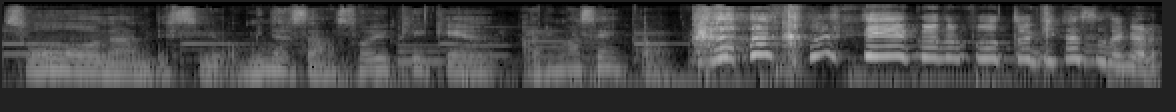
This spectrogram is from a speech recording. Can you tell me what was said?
そうなんですよ。皆さんそういう経験ありませんか？英語のポッドキャストだから。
